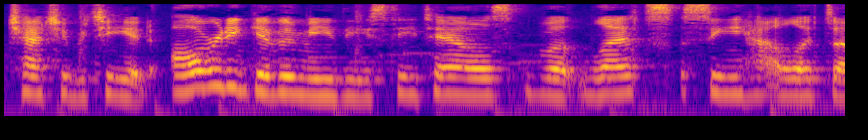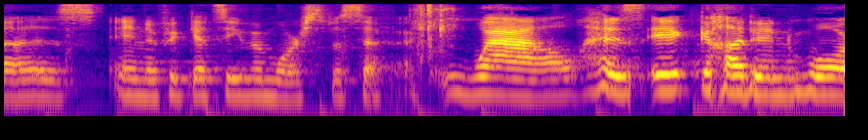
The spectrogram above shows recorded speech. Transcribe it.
ChatGPT had already given me these details, but let's see how it does and if it gets even more specific. Wow, has it gotten more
